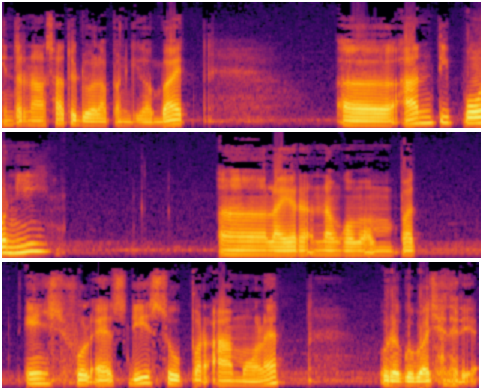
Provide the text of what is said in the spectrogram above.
internal 128 GB uh, anti poni uh, layar 6,4 inch Full HD Super AMOLED. Udah gue baca tadi ya.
